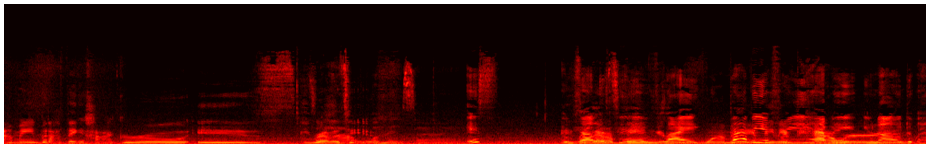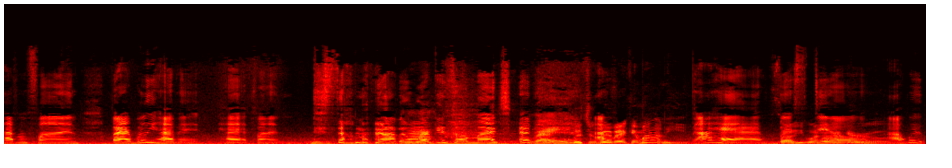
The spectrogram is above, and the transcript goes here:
I mean, but I think hot girl is Hot relative. woman, son. It's, It's relative, being like woman about and being being free, having you know, having fun. But I really haven't had fun this summer. I've been working so much. Right? But you've been making money. I have, So but you a hot still. I would.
